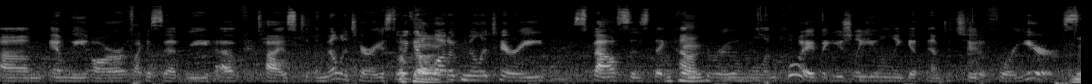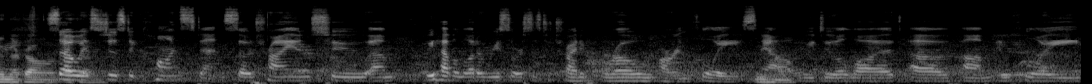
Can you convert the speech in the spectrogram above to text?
Um, and we are, like I said, we have ties to the military, so we get a lot of military spouses that come through and will employ. But usually, you only get them to two to four years. And then they're gone. So Okay. it's just a constant. So trying to, um, we have a lot of resources to try to grow our employees now. We do a lot of um, employee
